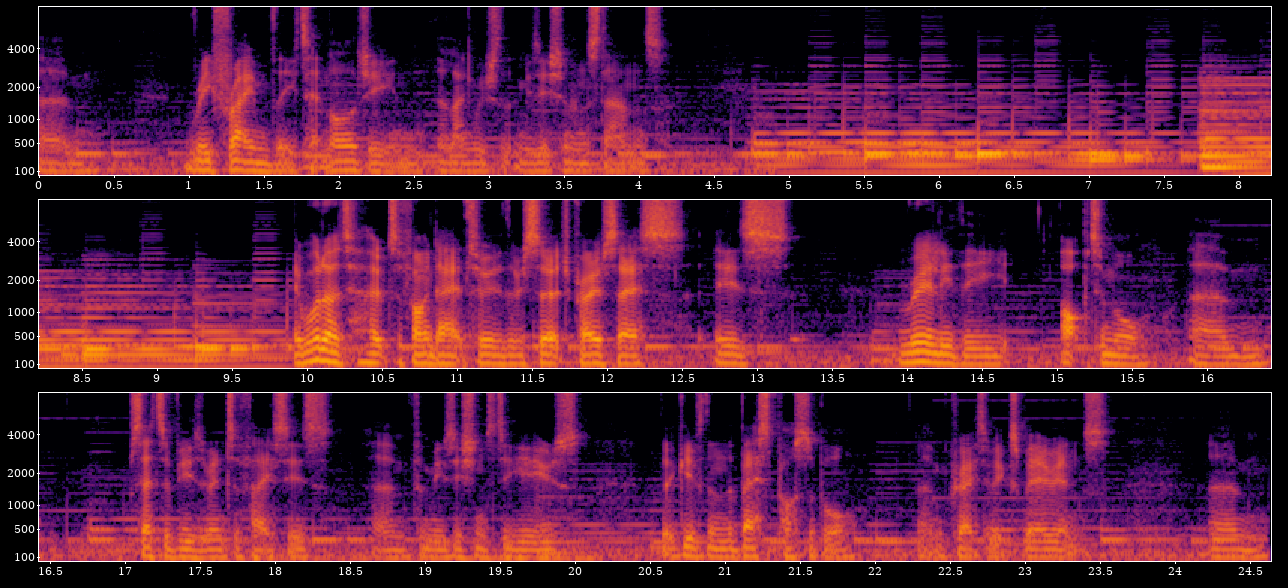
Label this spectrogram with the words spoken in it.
um, reframe the technology in a language that the musician understands. What I'd hope to find out through the research process is really the optimal um, set of user interfaces um, for musicians to use that give them the best possible um, creative experience. Um,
